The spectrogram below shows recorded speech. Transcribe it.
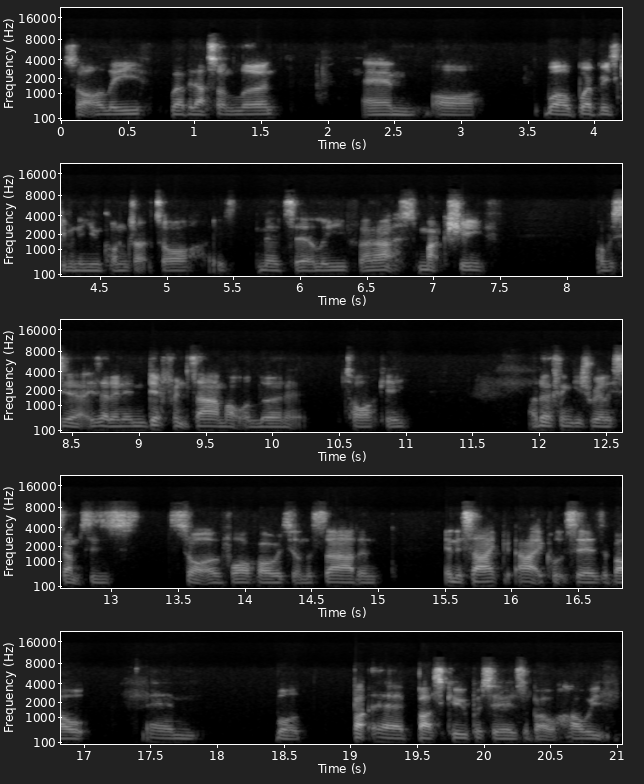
sort of leave, whether that's on loan, um, or well, whether he's given a new contract or he's made to leave, and that's Max Sheaf. Obviously, he's had an indifferent time out on Learn at Torquay. I don't think he's really stamped his sort of authority on the side. And in this article, it says about, um, well, uh, Baz Cooper says about how he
